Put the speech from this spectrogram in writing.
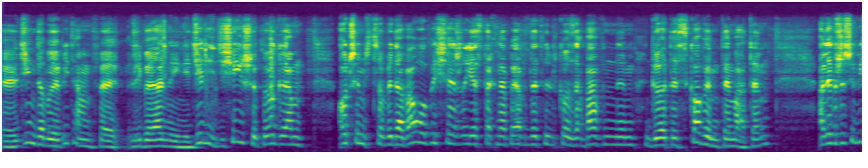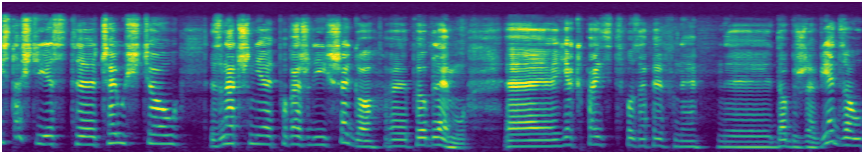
E, Dzień dobry, witam w Liberalnej Niedzieli. Dzisiejszy program o czymś, co wydawałoby się, że jest tak naprawdę tylko zabawnym, groteskowym tematem, ale w rzeczywistości jest e, częścią znacznie poważniejszego e, problemu. Jak Państwo zapewne dobrze wiedzą,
